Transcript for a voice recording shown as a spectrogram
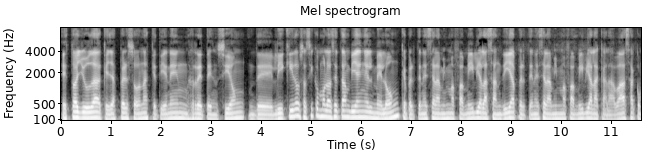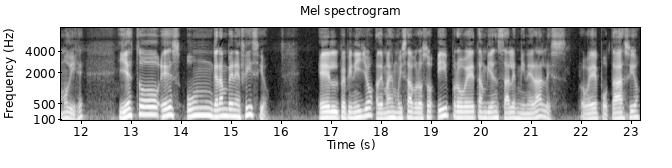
Esto ayuda a aquellas personas que tienen retención de líquidos, así como lo hace también el melón, que pertenece a la misma familia, la sandía pertenece a la misma familia, la calabaza, como dije. Y esto es un gran beneficio. El pepinillo además es muy sabroso y provee también sales minerales, provee potasio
